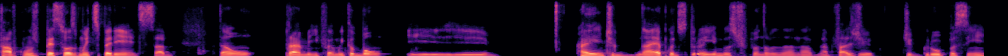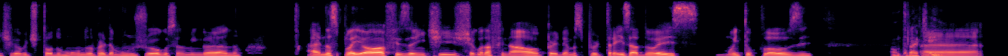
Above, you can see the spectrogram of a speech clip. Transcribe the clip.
tava com pessoas muito experientes, sabe? Então, para mim foi muito bom. E a gente, na época, destruímos, tipo, na, na fase de, de, grupo, assim, a gente ganhou de todo mundo, não perdemos um jogo, se eu não me engano. Aí nos playoffs a gente chegou na final, perdemos por 3 a 2 muito close. Contra quem? É,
